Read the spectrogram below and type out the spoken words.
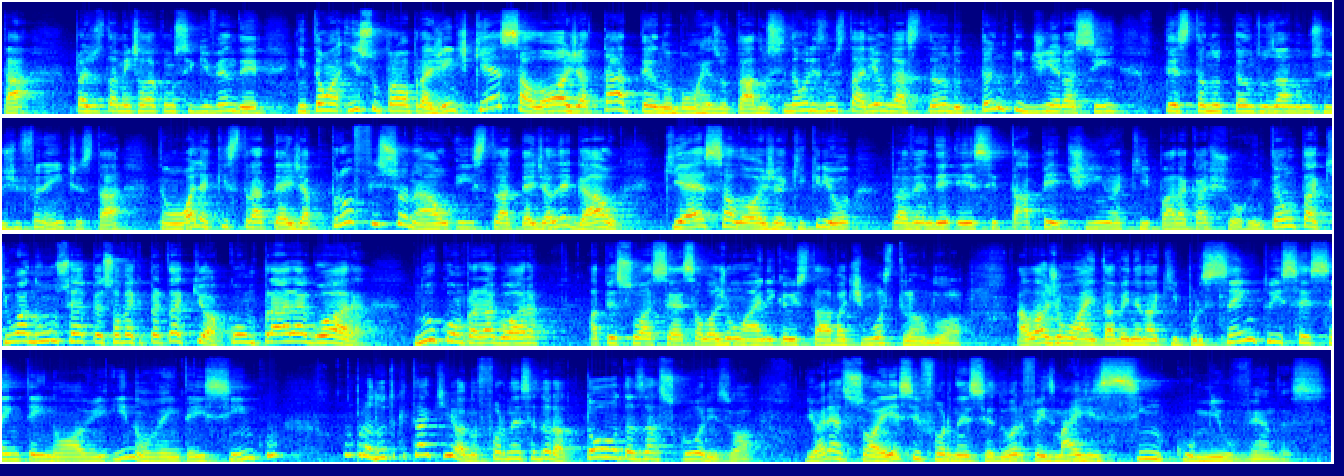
tá? Para justamente ela conseguir vender. Então isso prova para a gente que essa loja está tendo um bom resultado, senão eles não estariam gastando tanto dinheiro assim testando tantos anúncios diferentes, tá? Então olha que estratégia profissional e estratégia legal que essa loja aqui criou para vender esse tapetinho aqui para cachorro. Então tá aqui o anúncio e a pessoa vai apertar aqui, ó, comprar agora. No comprar agora, a pessoa acessa a loja online que eu estava te mostrando. Ó. A loja online está vendendo aqui por R$ 169,95 um produto que está aqui ó, no fornecedor, ó, todas as cores. Ó. E olha só, esse fornecedor fez mais de 5 mil vendas.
